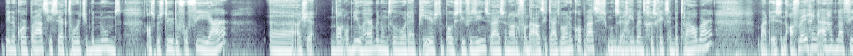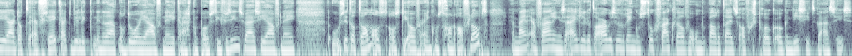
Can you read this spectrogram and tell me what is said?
binnen corporatiesector word je benoemd als bestuurder voor vier jaar. Eh, als je dan opnieuw herbenoemd wil worden, heb je eerst een positieve zienswijze nodig van de autoriteit woningcorporaties. Je moet zeggen, je bent geschikt en betrouwbaar. Maar er is een afweging eigenlijk na vier jaar dat de RVC kijkt, wil ik inderdaad nog door, ja of nee? Krijg ik een positieve zienswijze, ja of nee? Hoe zit dat dan als, als die overeenkomst gewoon afloopt? Ja, mijn ervaring is eigenlijk dat de arbeidsovereenkomst toch vaak wel voor onbepaalde tijd is afgesproken, ook in die situaties.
